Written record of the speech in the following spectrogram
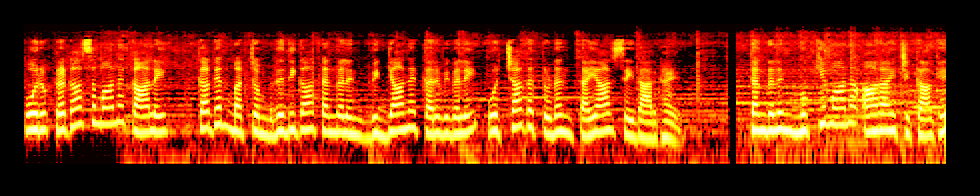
ஒரு பிரகாசமான காலை ககன் மற்றும் ரிதிகா தங்களின் விஞ்ஞான கருவிகளை உற்சாகத்துடன் தயார் செய்தார்கள். தங்களின் முக்கியமான ஆராய்ச்சிக்காக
